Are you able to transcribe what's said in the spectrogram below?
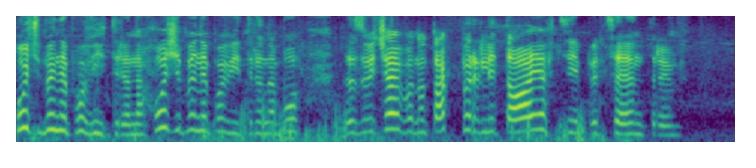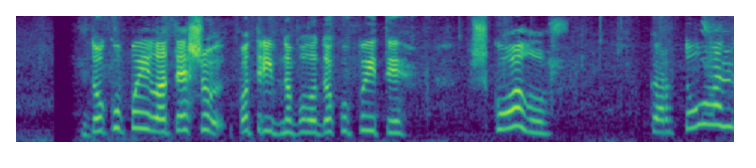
хоч би не повітряна, хоч би не повітряна, бо зазвичай воно так перелітає в ці епіцентри. Докупила те, що потрібно було докупити в школу. Картон.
